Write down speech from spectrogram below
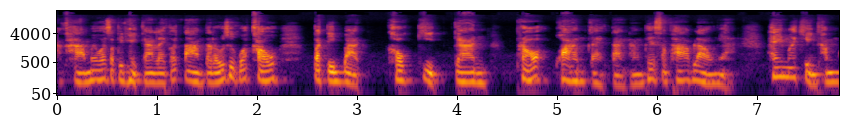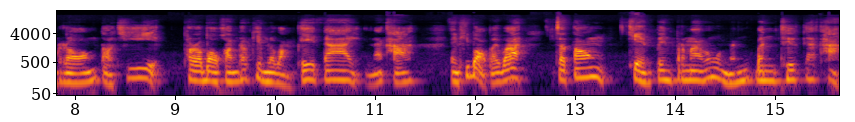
นะคะไม่ว่าจะเป็นเหตุการณ์อะไรก็ตาม แต่เรารู้สึกว่าเขาปฏิบัติเขากีดกันเพราะความแตกต่างทางเพศสภาพเราเนี่ยให้มาเขียนคำร้องต่อที่พรบความเท่าเทียมระหว่างเพศได้นะคะ อย่างที่บอกไปว่าจะต้องเขียนเป็นประมาณว่าเหมือนบันทึกนะค่ะ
